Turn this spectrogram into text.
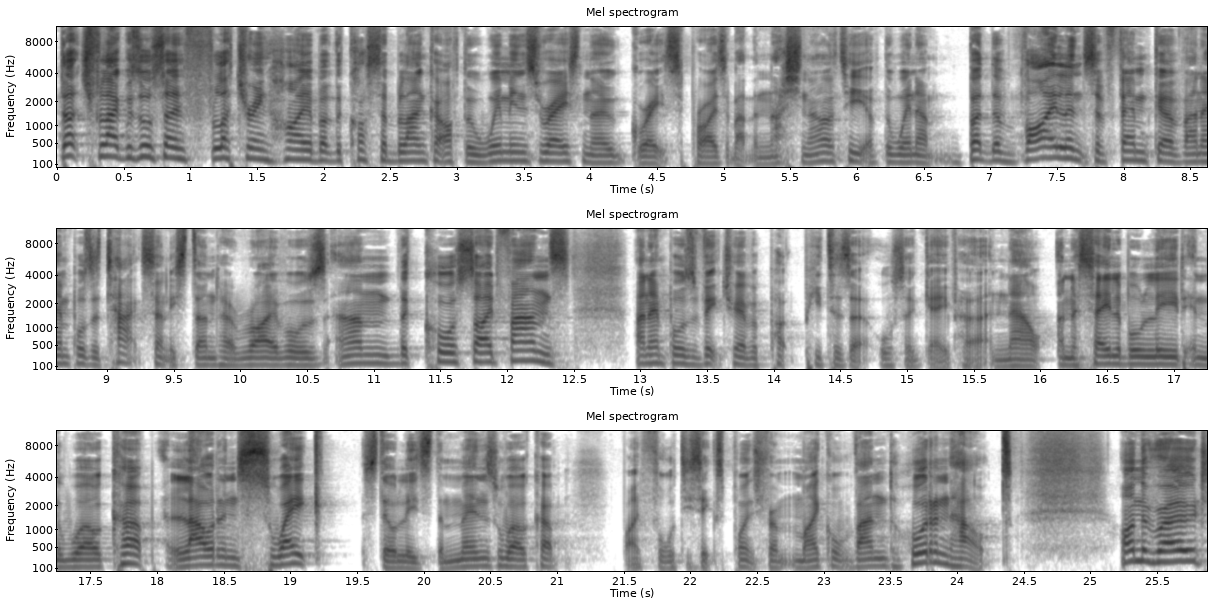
Dutch flag was also fluttering high above the Costa Blanca after the women's race. No great surprise about the nationality of the winner, but the violence of Femke Van Empel's attack certainly stunned her rivals and the course side fans. Van Empel's victory over Puck Pieterse also gave her a now unassailable lead in the World Cup. Laurens Sweeck still leads the men's World Cup by 46 points from Michael Vanthourenhout. On the road,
